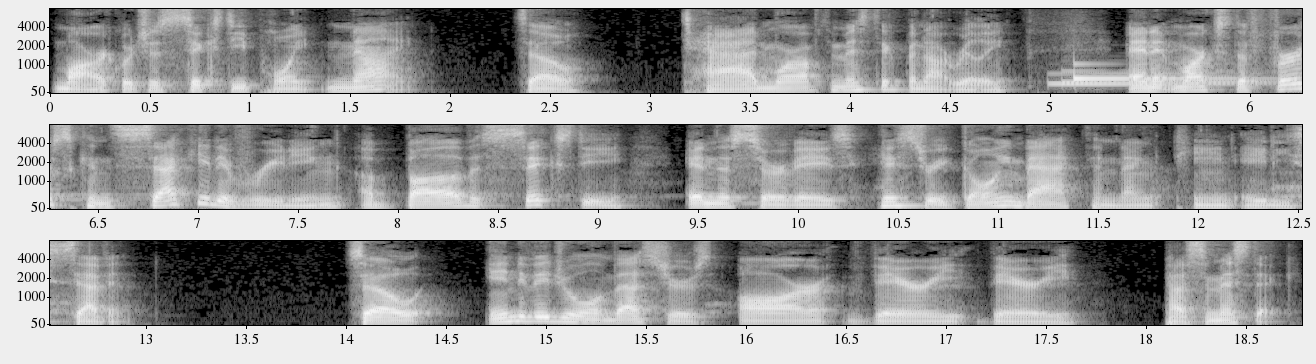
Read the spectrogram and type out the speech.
mark, which is 60.9. So, tad more optimistic, but not really and it marks the first consecutive reading above 60 in the survey's history going back to 1987. So individual investors are very, very pessimistic.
